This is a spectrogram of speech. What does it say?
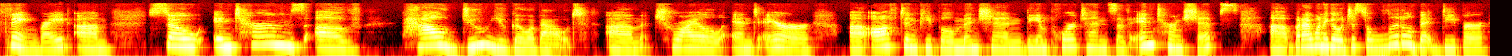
thing, right? Um, so in terms of how do you go about um, trial and error? Uh, often people mention the importance of internships, uh, but I want to go just a little bit deeper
